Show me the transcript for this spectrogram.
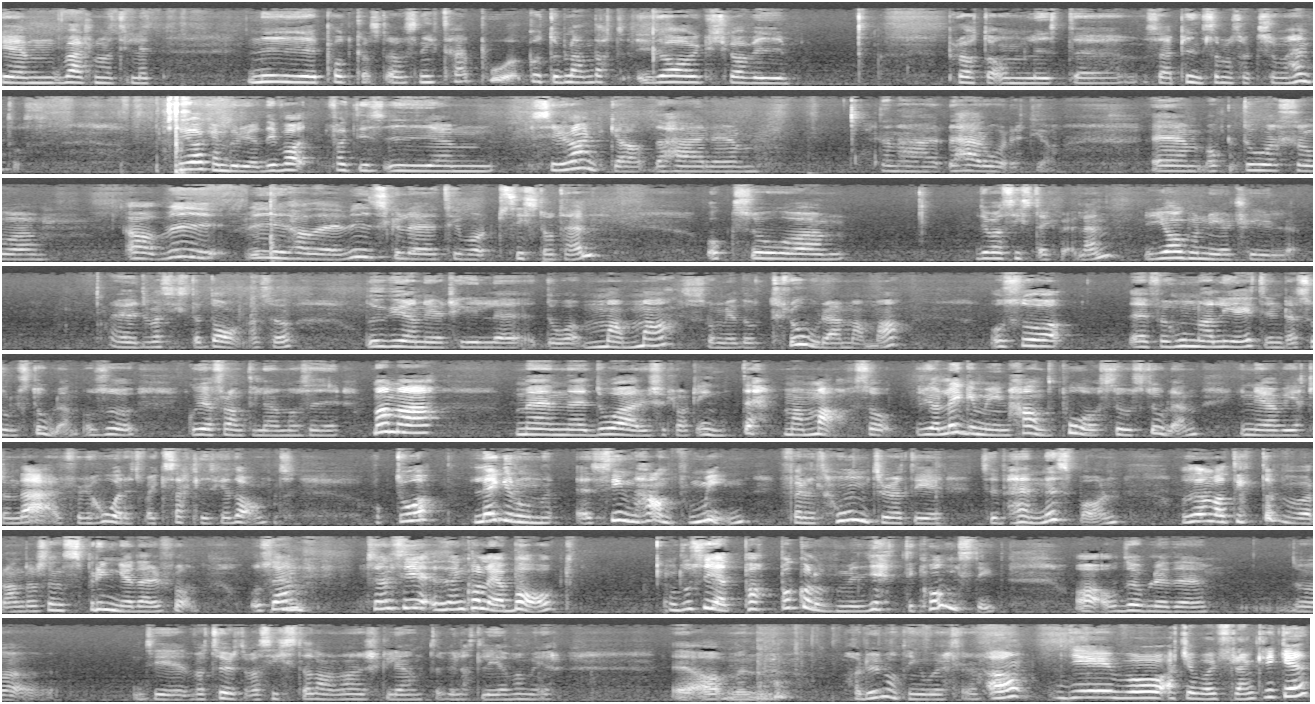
eh, välkomna till ett ny podcastavsnitt här på Gott och blandat. Idag ska vi prata om lite så här pinsamma saker som har hänt oss. Så jag kan börja. Det var faktiskt i um, Sri Lanka det här, um, den här, det här året. Ja. Um, och då så, ja vi, vi, hade, vi skulle till vårt sista hotell. Och så, det var sista kvällen. Jag går ner till, Eh, det var sista dagen alltså. Då går jag ner till eh, då mamma, som jag då tror är mamma. Och så, eh, för hon har legat i den där solstolen. Och så går jag fram till henne och säger Mamma! Men då är det såklart inte mamma. Så jag lägger min hand på solstolen innan jag vet vem det är. För håret var exakt likadant. Och då lägger hon sin hand på min. För att hon tror att det är typ hennes barn. Och sen bara tittar på varandra och sen springer jag därifrån. Och sen, mm. sen, ser, sen kollar jag bak. Och då ser jag att pappa kollar på mig jättekonstigt. Ja, och då blev det... Då, det var tur att det var sista dagen, annars skulle jag inte velat leva mer. Ja, men har du någonting att berätta? Ja, det var att jag var i Frankrike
